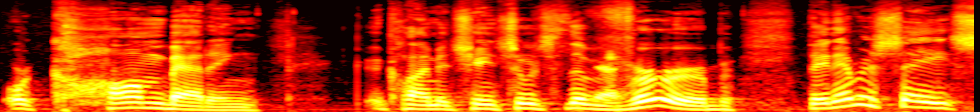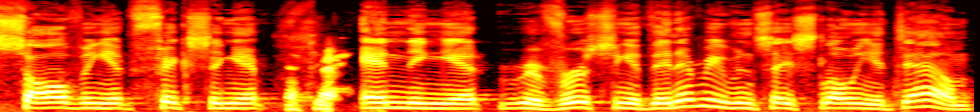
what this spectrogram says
or combating climate change. So it's the yeah. verb. They never say solving it, fixing it, right. ending it, reversing it. They never even say slowing it down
